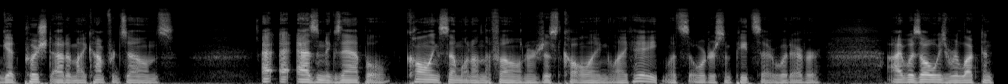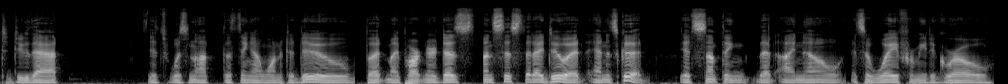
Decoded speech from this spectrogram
get pushed out of my comfort zones, as an example, calling someone on the phone or just calling, like, hey, let's order some pizza or whatever, I was always reluctant to do that. It was not the thing I wanted to do, but my partner does insist that I do it, and it's good. It's something that I know it's a way for me to grow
